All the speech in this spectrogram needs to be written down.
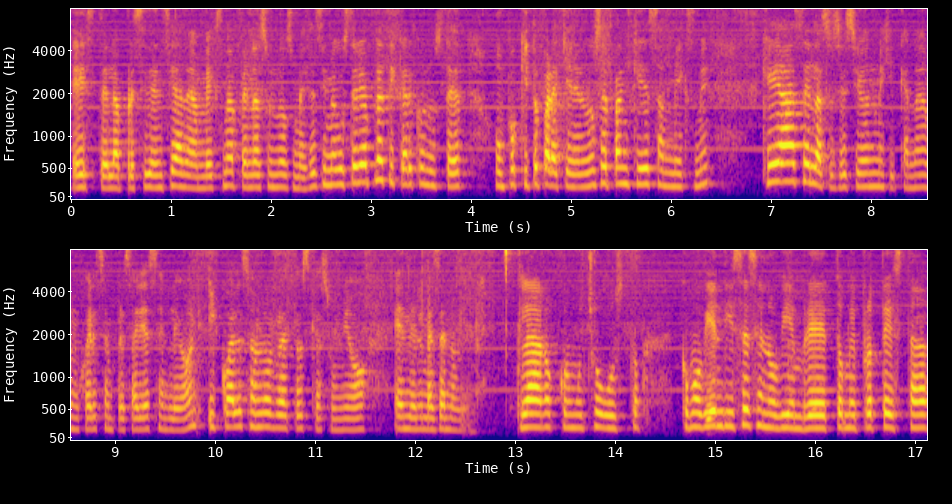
este, la presidencia de Amexme, apenas unos meses, y me gustaría platicar con usted un poquito para quienes no sepan qué es Amexme, qué hace la Asociación Mexicana de Mujeres Empresarias en León y cuáles son los retos que asumió en el mes de noviembre. Claro, con mucho gusto. Como bien dices, en noviembre tomé protesta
